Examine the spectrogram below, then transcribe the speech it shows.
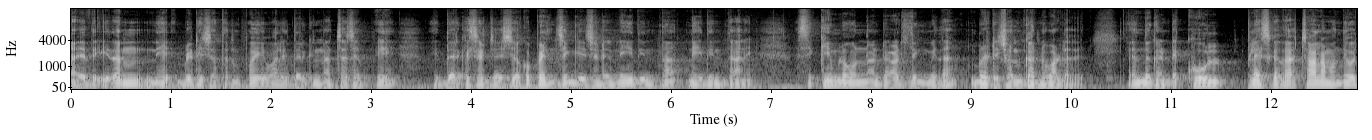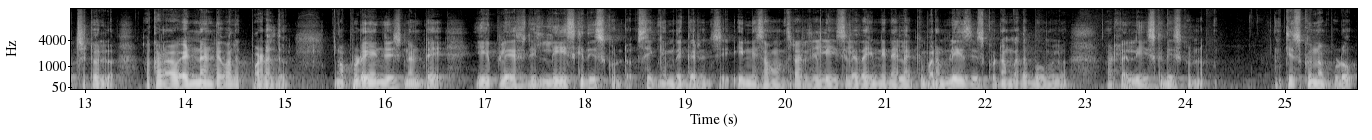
అయ్యేది ఇతను బ్రిటిష్ అతను పోయి వాళ్ళిద్దరికి నచ్చ చెప్పి ఇద్దరికి సెట్ చేసి ఒక పెన్సింగ్ ఇచ్చిండే నీదింత నీదింత అని. సిక్కింలో ఉన్న డార్జిలింగ్ మీద బ్రిటిష్ వాళ్ళని కన్నుపడ్డది. ఎందుకంటే కూల్ ప్లేస్ కదా చాలామంది వచ్చేటోళ్ళు. అక్కడ ఎండ అంటే వాళ్ళకి పడదు. అప్పుడు ఏం చేసిందంటే ఈ ప్లేస్ని లీజ్కి తీసుకుంటాం సిక్కిం దగ్గర నుంచి ఇన్ని సంవత్సరాలకి లీజ్ లేదా ఇన్ని నెలలకి మనం లీజ్ తీసుకుంటాం కదా భూమిలో అట్లా లీజ్కి తీసుకుంటాం. తీసుకున్నప్పుడు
